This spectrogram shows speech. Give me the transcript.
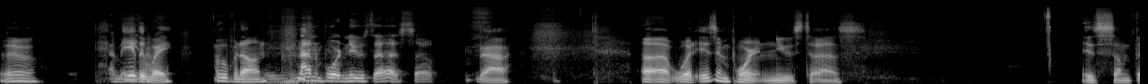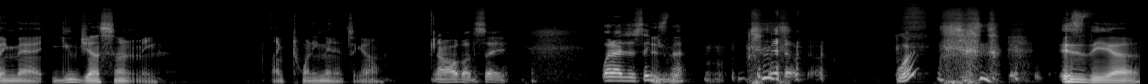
yeah. I mean, Either way, moving on. not important news to us. So Nah. Uh, what is important news to us is something that you just sent me like 20 minutes ago. oh, I was about to say, what I just seen Is you, the- man. What? is the uh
